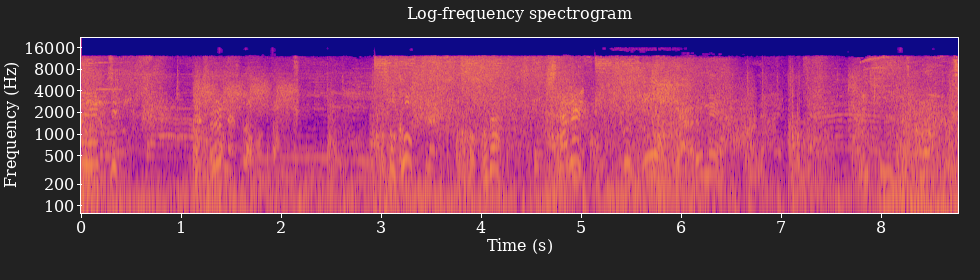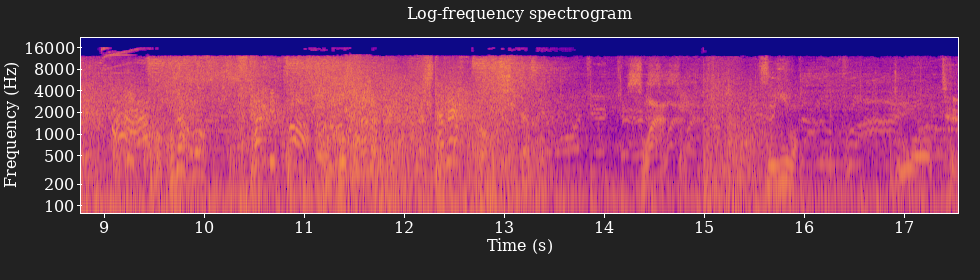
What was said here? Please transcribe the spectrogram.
ンエッジ。そこ。ここだ。下でやるね。ここだ。スタンディッパーここからだ。下で下ぜ Slap 次は。Duel 2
